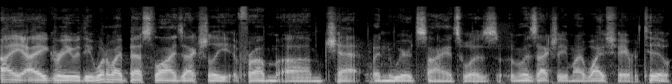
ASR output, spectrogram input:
I, I agree with you. One of my best lines actually from um, Chet when Weird Science was was actually my wife's favorite too.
